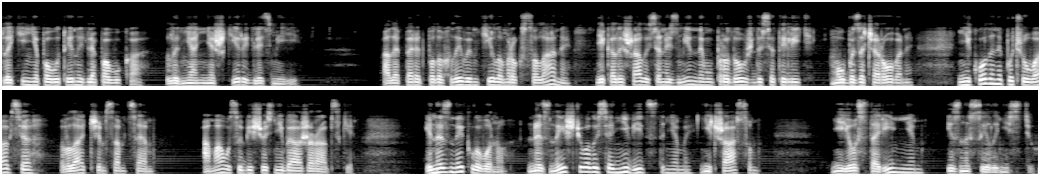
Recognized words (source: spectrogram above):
плетіння павутини для павука, линяння шкіри для змії. Але перед полохливим тілом Роксолани, яке лишалося незмінним упродовж десятиліть, мов би зачароване, ніколи не почувався владчим самцем, а мав у собі щось ніби аж арабське. І не зникло воно, не знищувалося ні відстанями, ні часом, ні його старінням і знесиленістю.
